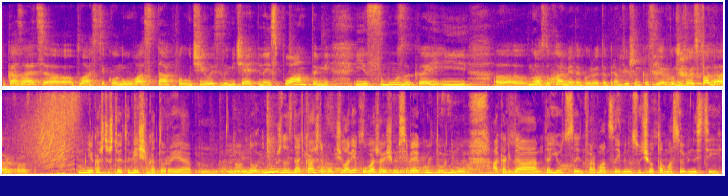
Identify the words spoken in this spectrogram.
показать э, пластику. Ну, у вас так получилось замечательно и с пуантами, и с музыкой, и, э, ну, а с духами, я говорю, это прям вишенка сверху. Ну, то есть подарок подарок просто. Мне кажется, что это вещи, которые ну, ну, нужно знать каждому человеку, уважающему себя и культурному. А когда дается информация именно с учетом особенностей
